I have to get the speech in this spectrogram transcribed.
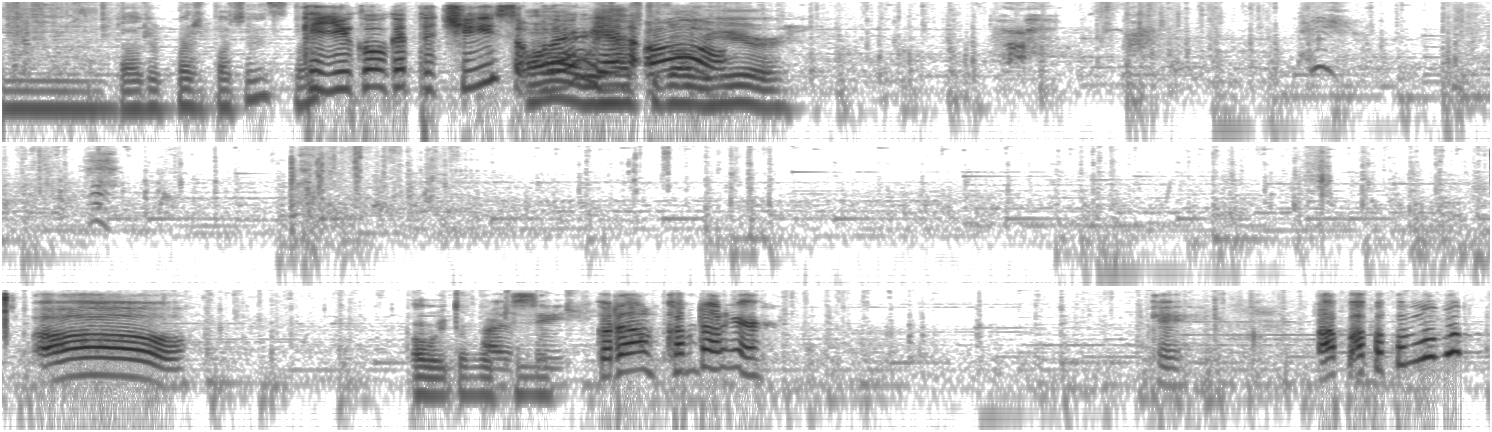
mm, have to press buttons? No? Can you go get the cheese over Oh, we yeah. have to go oh. over here. Oh, Oh wait, don't go I see. much. Go down, come down here. Okay. Up, up, up, up, up, up.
